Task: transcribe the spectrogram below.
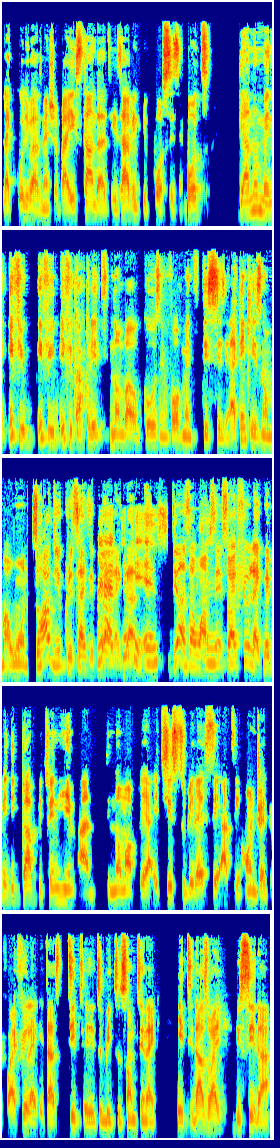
like Oliver has mentioned, by his standards, he's having a poor season. But there are not many. If you if you if you calculate number of goals involvement this season, I think he's number one. So how do you criticize a player yeah i like think that? he is Do you understand what I'm saying? So. I feel like maybe the gap between him and the normal player, it used to be, let's say, at hundred before. I feel like it has dipped a little bit to something like 80. That's why you see that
